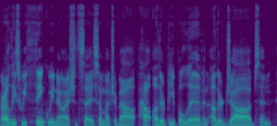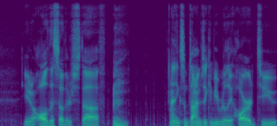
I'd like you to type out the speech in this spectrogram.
or at least we think we know, I should say, so much about how other people live and other jobs and you know all this other stuff. I think sometimes it can be really hard to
